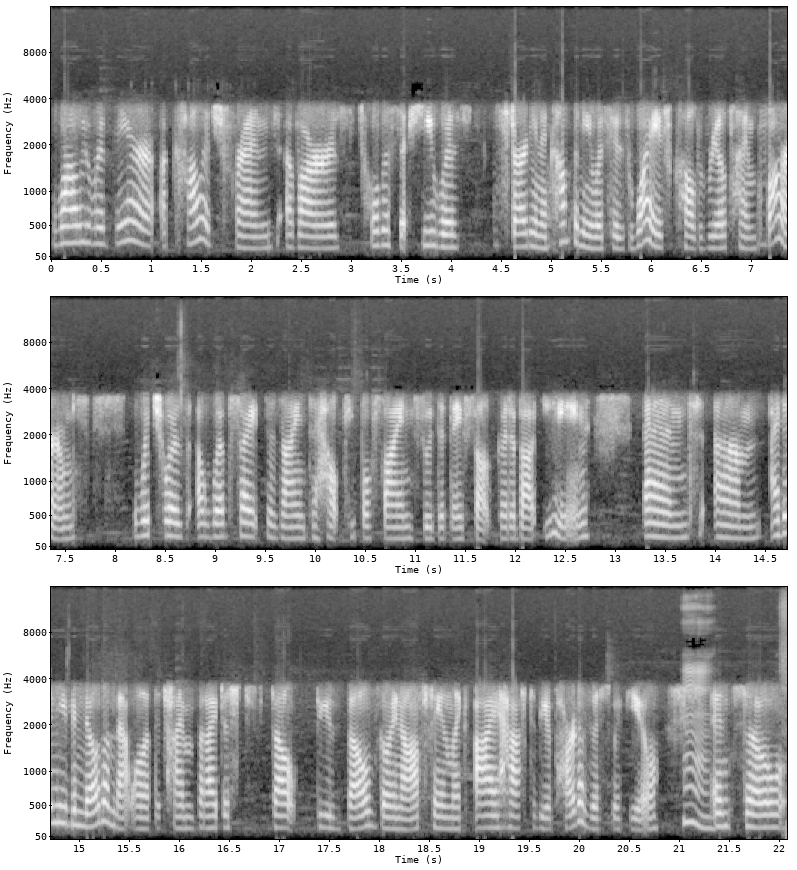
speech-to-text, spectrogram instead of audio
while we were there, a college friend of ours told us that he was starting a company with his wife called Real Time Farms which was a website designed to help people find food that they felt good about eating. And um, I didn't even know them that well at the time, but I just felt these bells going off saying, like, I have to be a part of this with you. Hmm. And so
